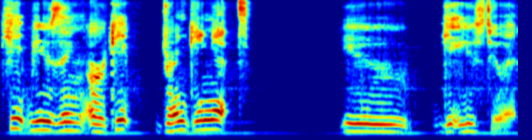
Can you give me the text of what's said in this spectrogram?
keep using or keep drinking it, you get used to it.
